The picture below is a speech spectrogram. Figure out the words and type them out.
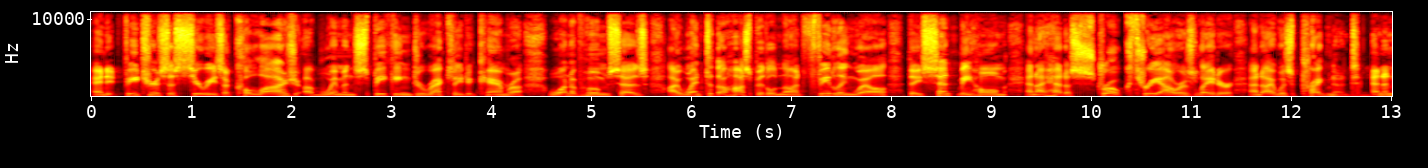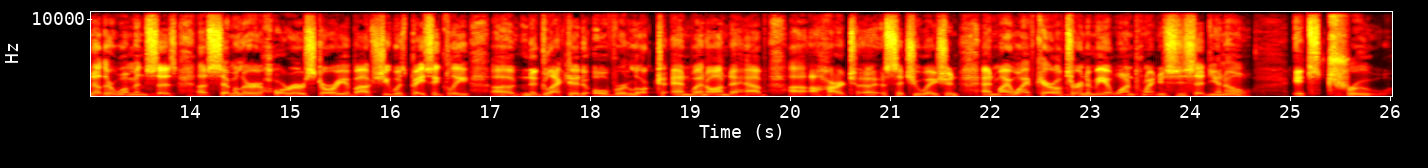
and it features a series, a collage of women speaking directly to camera, one of whom says, I went to the hospital not feeling well. They sent me home, and I had a stroke three hours later, and I was pregnant. And another woman says a similar horror story about she was basically uh, neglected, overlooked, and went on to have uh, a heart uh, situation. And my wife, Carol, turned to me at one point and she said, You know, it's true.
